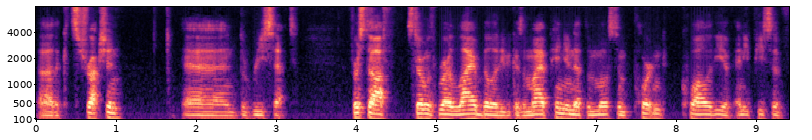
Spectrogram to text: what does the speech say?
uh, the construction, and the reset. First off, start with reliability because in my opinion that's the most important quality of any piece of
